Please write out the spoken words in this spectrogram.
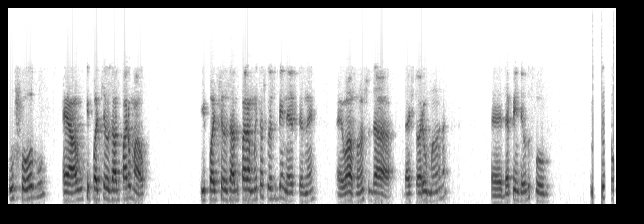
O fogo é algo que pode ser usado para o mal e pode ser usado para muitas coisas benéficas, né? É, o avanço da, da história humana é, dependeu do fogo. Mas o fogo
